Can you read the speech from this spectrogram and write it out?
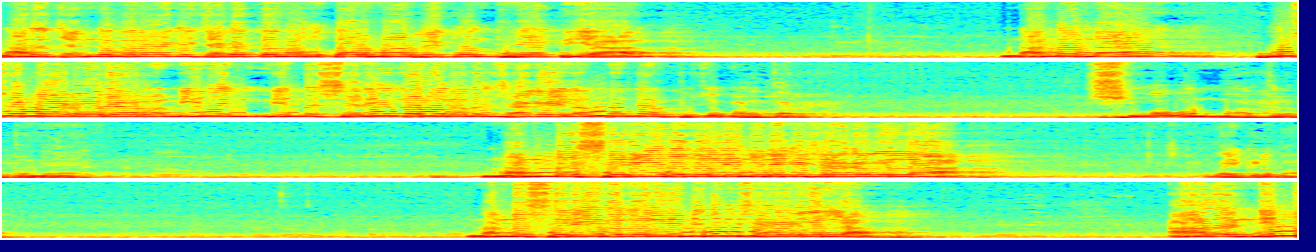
ನಾನು ಜಂಗಮನಾಗಿ ಜಗತ್ತನ್ನು ಉದ್ಧಾರ ಮಾಡಬೇಕು ಅಂತ ಹೇಳ್ತೀಯ? ನನ್ನನ್ನ ಪೂಜೆ ಮಾಡೋರು ಯಾರು? ನೀನು ನಿನ್ನ ಶರೀರದಲ್ಲಿ ನನಗೆ ಜಾಗ ಇಲ್ಲ ಅಂತ ನನ್ನ ಯಾರು ಪೂಜೆ ಮಾಡ್ತಾರೆ? ಶಿವ ಒಂದು ಮಾತು ನನ್ನ ಶರೀರದಲ್ಲಿ ನಿನಗೆ ಜಾಗವಿಲ್ಲ. ಬಾ. ನನ್ನ ಶರೀರದಲ್ಲಿ ನಿನಗೆ ಇಲ್ಲ. ಆದರೆ ನಿನ್ನ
